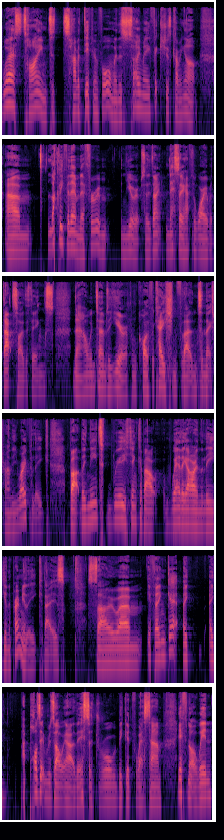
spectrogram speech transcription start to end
worst time to have a dip in form when there's so many fixtures coming up. Um, luckily for them, they're through in, in Europe, so they don't necessarily have to worry about that side of things now in terms of Europe and qualification for that into the next round of the Europa League. But they need to really think about where they are in the league in the Premier League. That is, so um, if they can get a, a a positive result out of this. A draw would be good for West Ham. If not a win,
